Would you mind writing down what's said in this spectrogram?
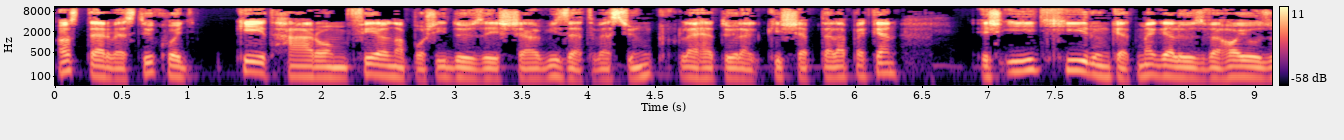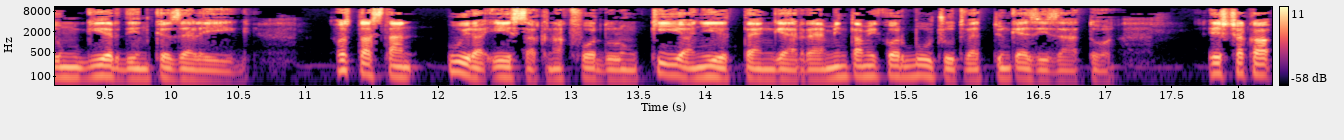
Azt terveztük, hogy két-három félnapos időzéssel vizet veszünk, lehetőleg kisebb telepeken, és így hírünket megelőzve hajózunk Girdin közeléig. Ott aztán újra északnak fordulunk ki a nyílt tengerre, mint amikor búcsút vettünk Ezizától, és csak a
